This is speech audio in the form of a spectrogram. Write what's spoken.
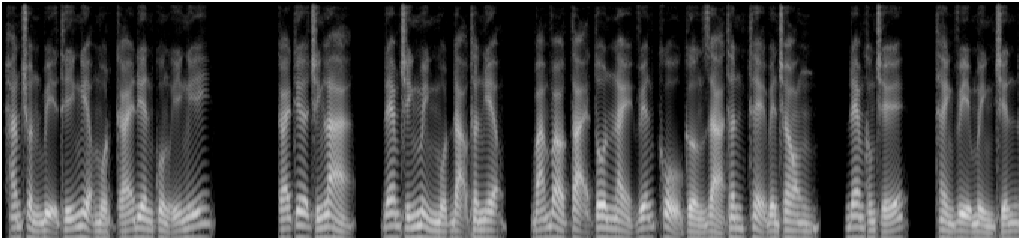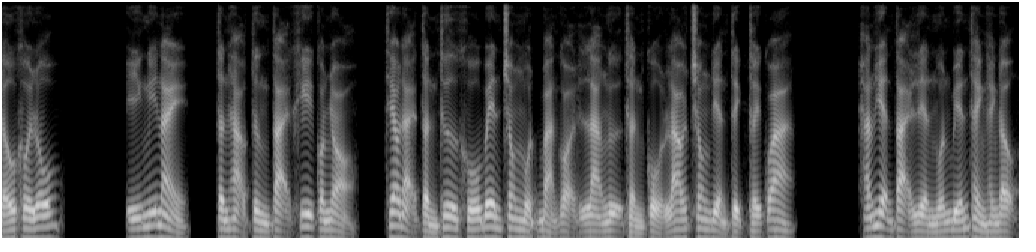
Hắn chuẩn bị thí nghiệm một cái điên cuồng ý nghĩ. Cái kia chính là, đem chính mình một đạo thân nghiệm, bám vào tại tôn này viễn cổ cường giả thân thể bên trong, đem khống chế, thành vì mình chiến đấu khôi lỗ. Ý nghĩ này, tần hạo từng tại khi còn nhỏ, theo đại tần thư khố bên trong một bản gọi là ngự thần cổ lao trong điện tịch thấy qua. Hắn hiện tại liền muốn biến thành hành động.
